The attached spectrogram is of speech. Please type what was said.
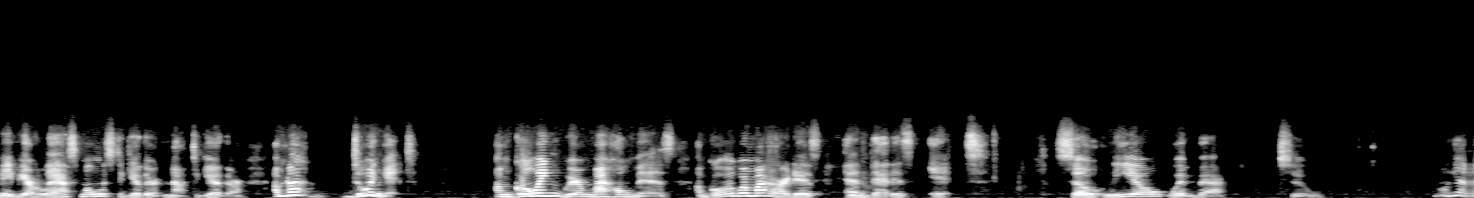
maybe our last moments together, not together. I'm not doing it. I'm going where my home is. I'm going where my heart is, and that is it. So Ne-Yo went back to, yeah,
